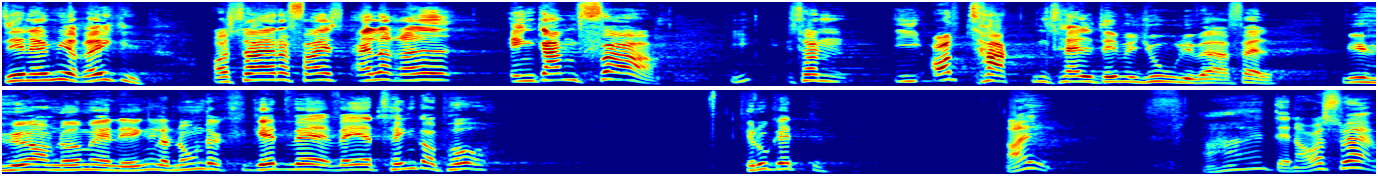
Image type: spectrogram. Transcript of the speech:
Det er nemlig rigtigt. Og så er der faktisk allerede en gang før, sådan i optakten til alt det med jul i hvert fald, vi hører om noget med en engel. Er nogen, der kan gætte, hvad, hvad jeg tænker på? Kan du gætte det? Nej. Nej, den er også svær.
